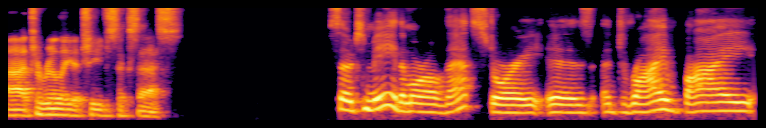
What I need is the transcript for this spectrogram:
uh, to really achieve success. So to me, the moral of that story is a drive-by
